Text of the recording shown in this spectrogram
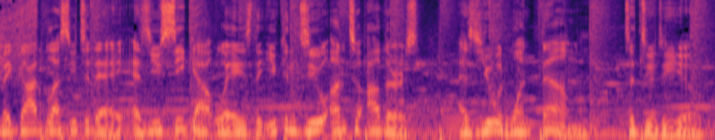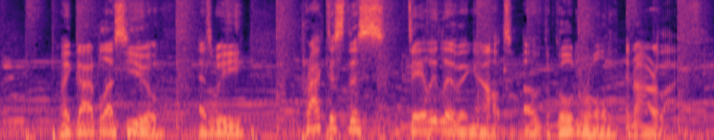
May God bless you today as you seek out ways that you can do unto others as you would want them to do to you. May God bless you as we practice this daily living out of the golden rule in our life.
